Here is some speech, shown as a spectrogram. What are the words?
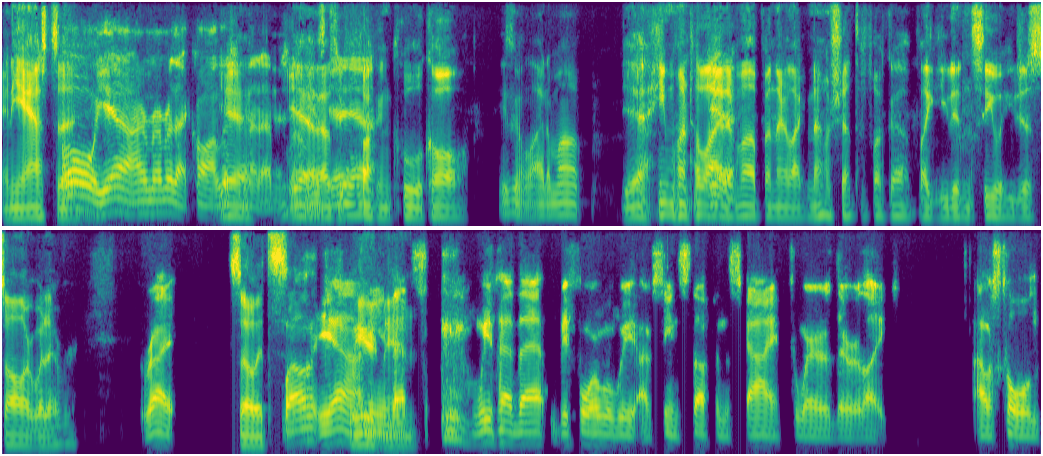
and he asked to, oh yeah, I remember that call. I listened yeah to that episode. yeah that was yeah, a yeah. fucking cool call he's gonna light him up yeah he wanted to light Yeah. him up and they're like no shut the fuck up like you didn't see what you just saw or whatever right. so it's Well, yeah, weird, I mean man. that's we've had that before where we I've seen stuff in the sky to where they're like I was told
